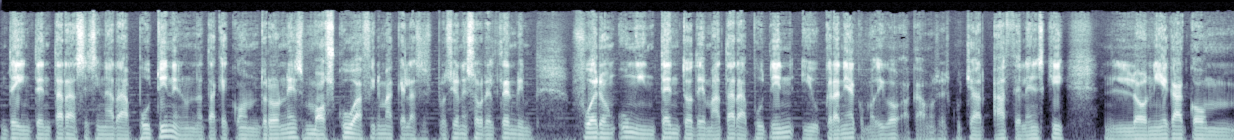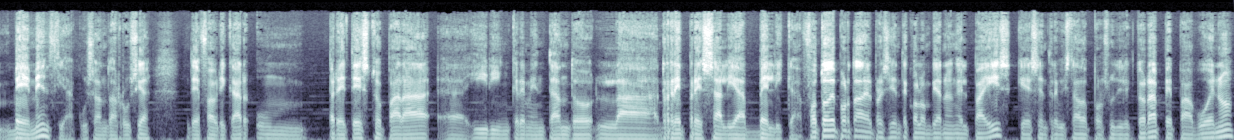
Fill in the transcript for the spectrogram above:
de intentar asesinar a Putin en un ataque con drones. Moscú afirma que las explosiones sobre el Kremlin fueron un intento de matar a Putin Ucrania, como digo, acabamos de escuchar a Zelensky, lo niega con vehemencia, acusando a Rusia de fabricar un pretexto para eh, ir incrementando la represalia bélica. Foto de portada del presidente colombiano en el país, que es entrevistado por su directora, Pepa Bueno,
